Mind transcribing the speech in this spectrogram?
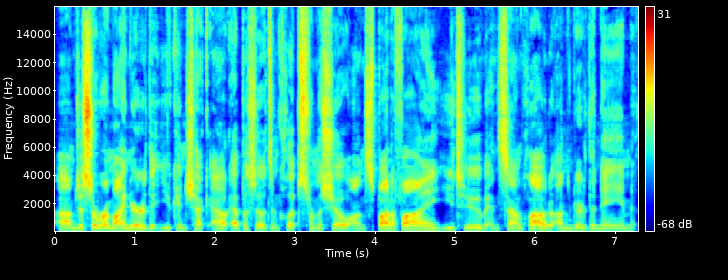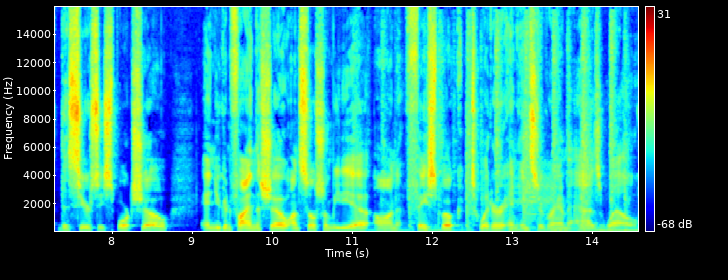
Um, just a reminder that you can check out episodes and clips from the show on Spotify, YouTube, and SoundCloud under the name The Searcy Sports Show. And you can find the show on social media on Facebook, Twitter, and Instagram as well.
